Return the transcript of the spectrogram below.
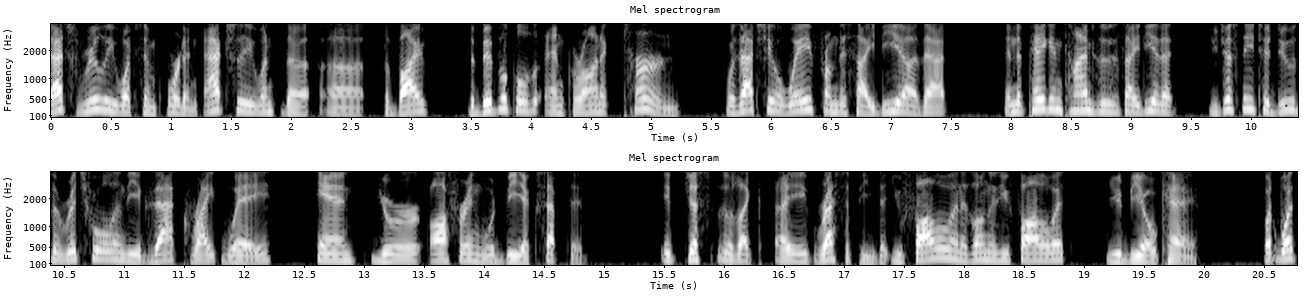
That's really what's important. Actually, when the, uh, the, Bi- the biblical and Quranic turn was actually away from this idea that in the pagan times, there was this idea that you just need to do the ritual in the exact right way and your offering would be accepted. It just it was like a recipe that you follow, and as long as you follow it, you'd be okay. But what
